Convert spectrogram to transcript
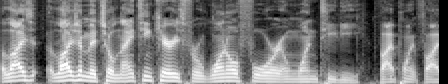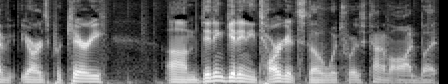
Elijah, Elijah Mitchell, 19 carries for 104 and 1 TD, 5.5 yards per carry. Um, didn't get any targets, though, which was kind of odd. But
